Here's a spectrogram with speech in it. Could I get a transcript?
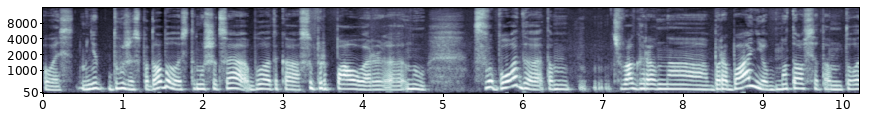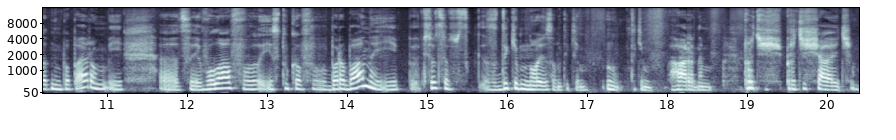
Ось. Мені дуже сподобалось, тому що це була така super power. ну, Свобода, там чувак грав на барабані, обмотався там туалетним папером і е, цей волав і стукав барабани, і все це з диким нойзом, таким ну, таким гарним, прочищаючим.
